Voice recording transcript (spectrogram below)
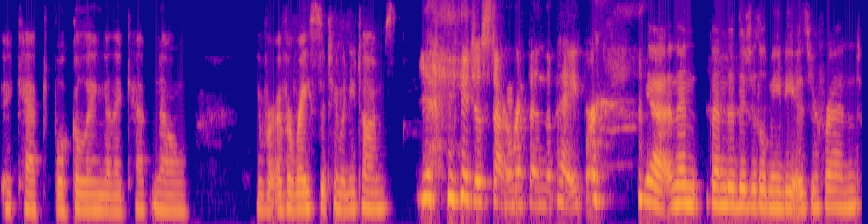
it kept buckling, and it kept no, I've I've erased it too many times. yeah, you just start ripping the paper. yeah, and then then the digital media is your friend.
